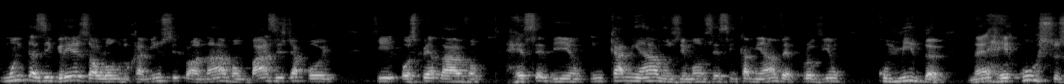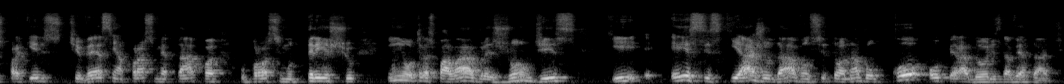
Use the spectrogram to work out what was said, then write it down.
muitas igrejas ao longo do caminho se tornavam bases de apoio, que hospedavam, recebiam, encaminhavam os irmãos, esse encaminhava, é, proviam comida, né, recursos para que eles tivessem a próxima etapa, o próximo trecho, em outras palavras, João diz que esses que ajudavam se tornavam cooperadores da verdade.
